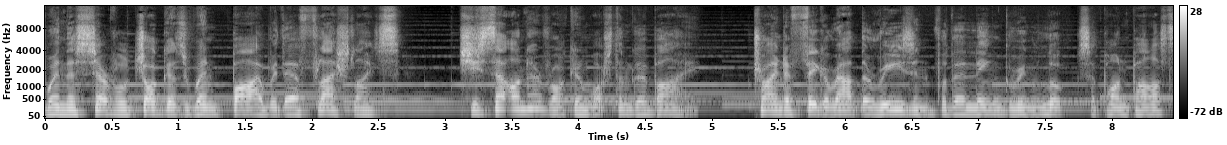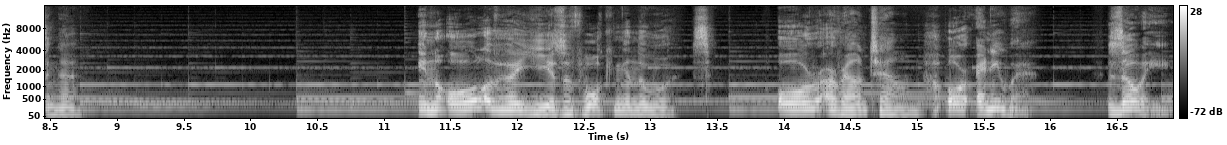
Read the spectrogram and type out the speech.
when the several joggers went by with their flashlights. She sat on her rock and watched them go by, trying to figure out the reason for their lingering looks upon passing her. In all of her years of walking in the woods, or around town, or anywhere, Zoe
